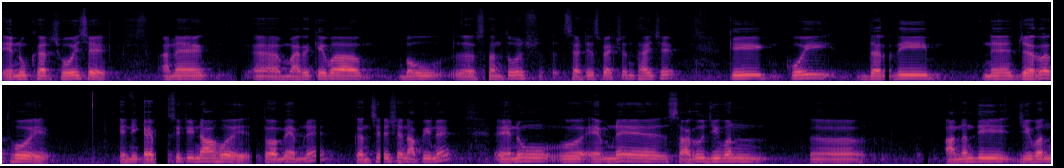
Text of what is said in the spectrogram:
એનું ખર્ચ હોય છે. અને મારે કહેવા બહુ સંતોષ, સેટિસ્ફેક્શન થાય છે કે કોઈ દર્દીને જરૂરત હોય, એની કેપેસિટી ના હોય, તો અમે એમને કન્સેશન આપીને એનું એમને સારું જીવન આનંદી જીવન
